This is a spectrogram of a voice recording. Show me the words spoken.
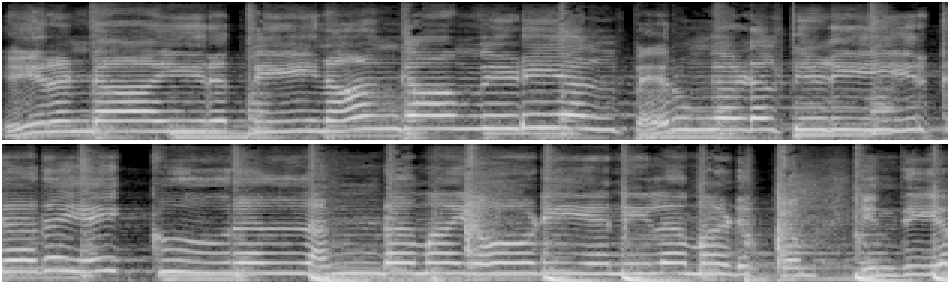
இரண்டாயிரத்தி நான்காம் விடியல் பெருங்கடல் திடீர் கதையை கூறல். அண்டமயோடிய நிலமடுக்கம். இந்திய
